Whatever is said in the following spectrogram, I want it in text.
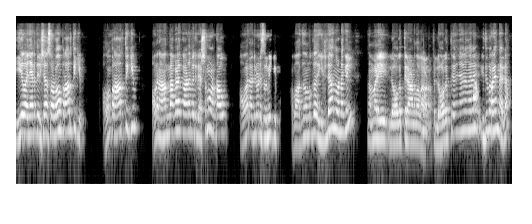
ഈ വചനത്തിൽ വിശ്വാസമുള്ളവൻ പ്രാർത്ഥിക്കും. അവൻ പ്രാർത്ഥിക്കും. അവൻ ആത്മാക്കളെ കാണുമ്പോൾ ഒരു വിഷമം ഉണ്ടാവും. അവൻ അതിനോട് ശ്രമിക്കും. അപ്പൊ അത് നമുക്ക് ഇല്ല എന്നുണ്ടെങ്കിൽ നമ്മൾ ഈ ലോകത്തിലാണെന്നുള്ളതാണ്. അപ്പൊ ലോകത്തിൽ ഞാൻ അങ്ങനെ ഇത് പറയുന്നതല്ല.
